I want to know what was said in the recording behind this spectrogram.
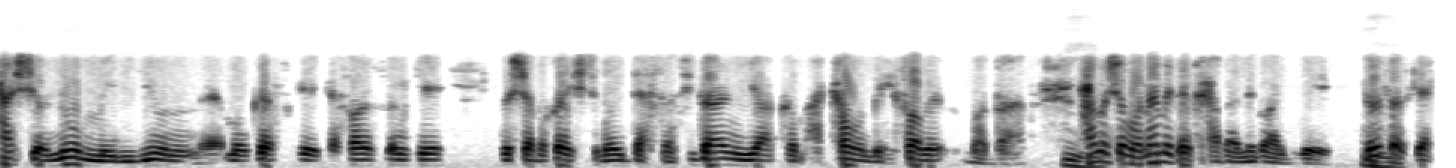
8 یا 9 میلیون ممکن است که کسان هستن که به شبکه اجتماعی دسترسی دارن یا account به حساب ما دارن. همه شما نمی‌تونید خبرنگار بگویید درست است که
